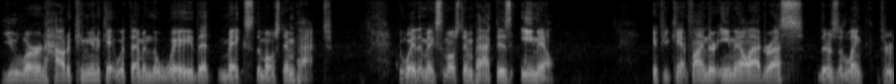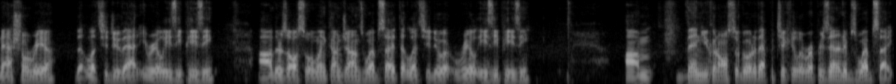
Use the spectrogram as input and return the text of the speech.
you learn how to communicate with them in the way that makes the most impact. The way that makes the most impact is email. If you can't find their email address, there's a link through National RIA that lets you do that, real easy peasy. Uh, there's also a link on John's website that lets you do it real easy peasy. Um, then you can also go to that particular representative's website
